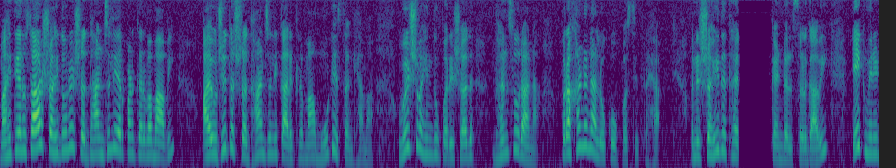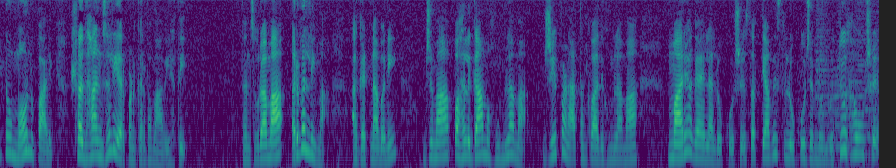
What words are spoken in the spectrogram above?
માહિતી અનુસાર શહીદોને શ્રદ્ધાંજલિ અર્પણ કરવામાં આવી. આયોજિત શ્રદ્ધાંજલિ કાર્યક્રમમાં મોટી સંખ્યામાં વિશ્વ હિન્દુ પરિષદ, ધનસુરાના પ્રખંડના લોકો ઉપસ્થિત રહ્યા અને શહીદ થયેલ કેન્ડલ સળગાવી એક મિનિટનું મૌન પાડી શ્રદ્ધાંજલિ અર્પણ કરવામાં આવી હતી. ધનસુરામાં, અરવલ્લીમાં આ ઘટના બની, જેમાં પહલગામ હુમલામાં, જે પણ આતંકવાદી હુમલામાં માર્યા ગયેલા લોકો છે, સત્યાવીસ લોકો જેમનું મૃત્યુ થયું છે,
